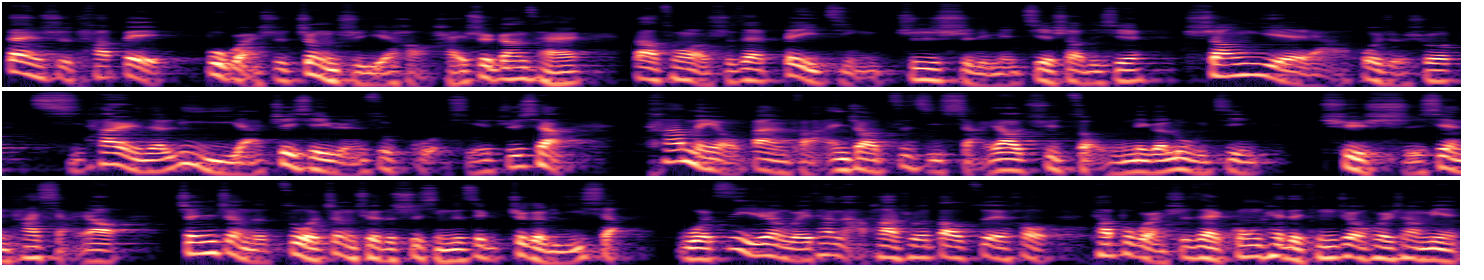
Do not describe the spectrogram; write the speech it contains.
但是他被不管是政治也好，还是刚才大聪老师在背景知识里面介绍的一些商业呀，或者说其他人的利益啊这些元素裹挟之下，他没有办法按照自己想要去走的那个路径去实现他想要真正的做正确的事情的这个这个理想。我自己认为，他哪怕说到最后，他不管是在公开的听证会上面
